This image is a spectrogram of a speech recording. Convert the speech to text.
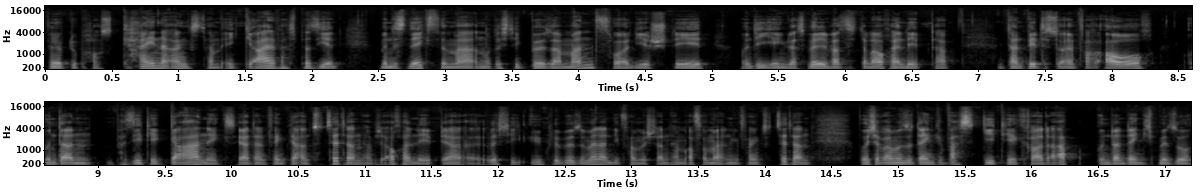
Philipp, du brauchst keine Angst haben, egal was passiert. Wenn das nächste Mal ein richtig böser Mann vor dir steht und dir irgendwas will, was ich dann auch erlebt habe, dann betest du einfach auch und dann passiert dir gar nichts, ja, dann fängt er an zu zittern, habe ich auch erlebt, ja, richtig üble, böse Männer, die vor mir standen, haben auf einmal angefangen zu zittern, wo ich auf einmal so denke, was geht hier gerade ab? Und dann denke ich mir so,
